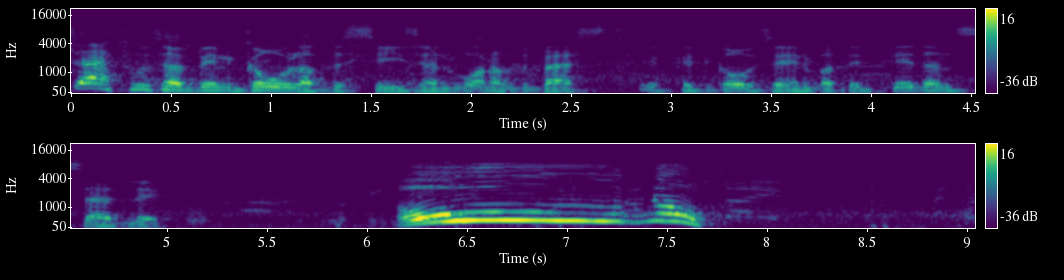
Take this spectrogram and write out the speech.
That would have been goal of the season, one of the best, if it goes in, but it didn't, sadly. Oh no! save. Had to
